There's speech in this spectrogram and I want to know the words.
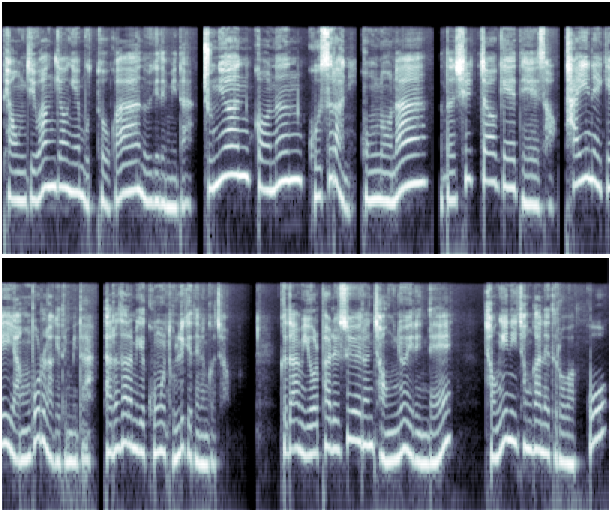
병지 환경의 무토가 놓이게 됩니다. 중요한 거는 고스란히 공로나 어떤 실적에 대해서 타인에게 양보를 하게 됩니다. 다른 사람에게 공을 돌리게 되는 거죠. 그 다음 2월 8일 수요일은 정요일인데 정인이 천간에 들어왔고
